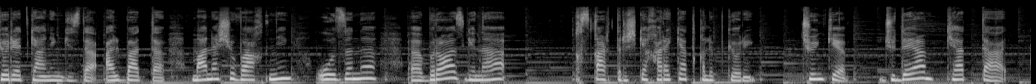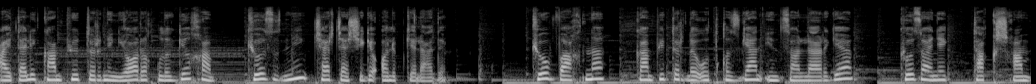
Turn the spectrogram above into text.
ko'rayotganingizda albatta mana shu vaqtning o'zini e, birozgina qisqartirishga harakat qilib ko'ring. Chunki judayam katta aytaylik kompyuterning yorug'ligi ham ko'zning charchashiga olib keladi. Ko'p vaqtni kompyuterda o'tkazgan insonlarga ko'zoynak taqish ham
